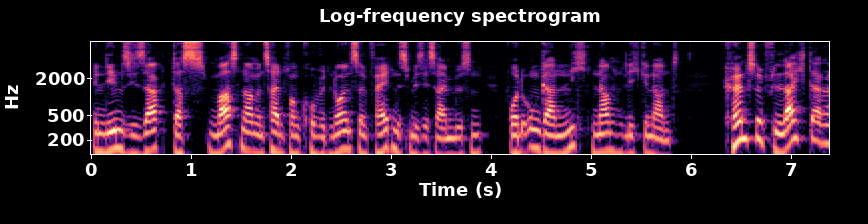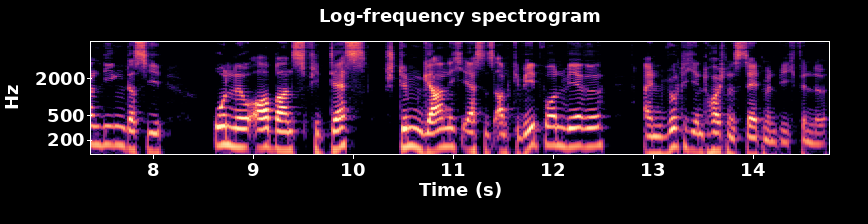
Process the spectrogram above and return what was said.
in dem sie sagt, dass Maßnahmen in Zeiten von Covid-19 verhältnismäßig sein müssen, wurde Ungarn nicht namentlich genannt. Könnte vielleicht daran liegen, dass sie ohne Orbans Fidesz Stimmen gar nicht erst ins Amt gewählt worden wäre, ein wirklich enttäuschendes Statement, wie ich finde.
